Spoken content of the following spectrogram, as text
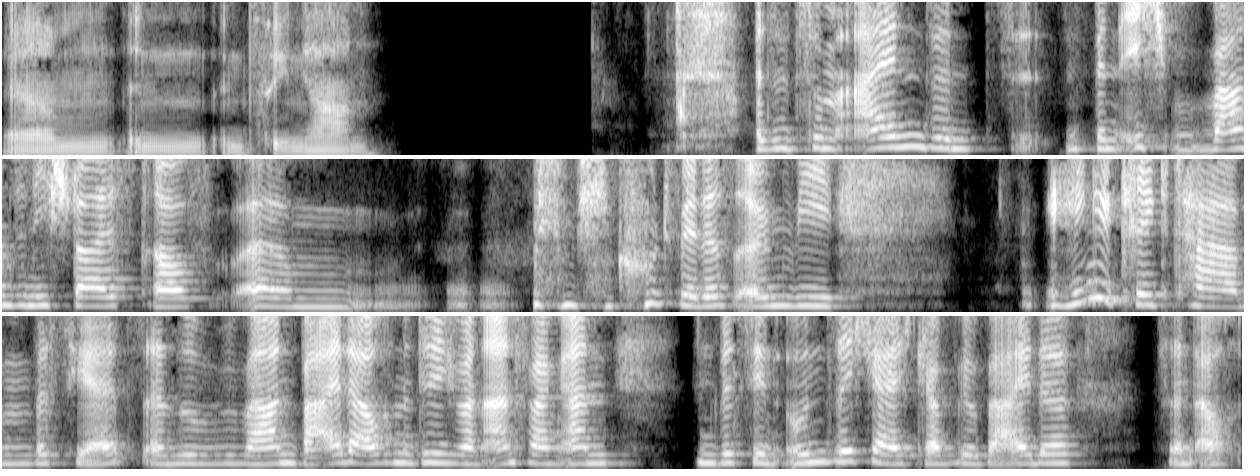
ähm, in, in zehn Jahren? Also zum einen sind, bin ich wahnsinnig stolz drauf, ähm, wie gut wir das irgendwie hingekriegt haben bis jetzt. Also wir waren beide auch natürlich von Anfang an ein bisschen unsicher. Ich glaube, wir beide sind auch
